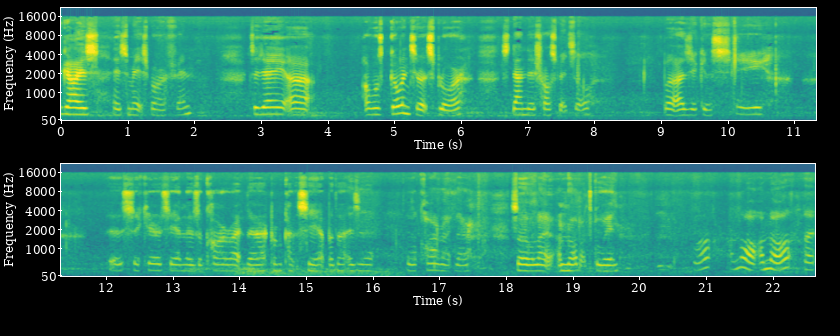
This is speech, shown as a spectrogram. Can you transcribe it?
guys, it's me Explorer Finn. Today uh, I was going to explore Standish Hospital, but as you can see, there's security and there's a car right there. I probably can't see it, but that is it. There's a car right there. So like, I'm not about to go in. What? I'm not. I'm not. Like,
